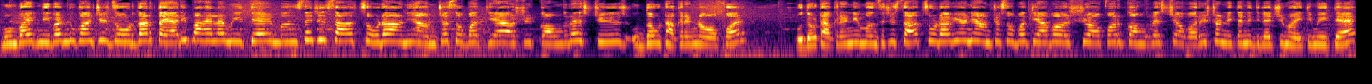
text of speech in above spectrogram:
मुंबईत निवडणुकांची जोरदार तयारी पाहायला मिळते. मनसेची साथ सोडा आणि आमच्यासोबत या अशी काँग्रेसची उद्धव ठाकरेंना ऑफर उद्धव ठाकरेंनी मनसेची साथ सोडावी आणि आमच्यासोबत यावं अशी ऑफर काँग्रेसच्या वरिष्ठ नेत्यांनी दिल्याची माहिती मिळते. आहे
